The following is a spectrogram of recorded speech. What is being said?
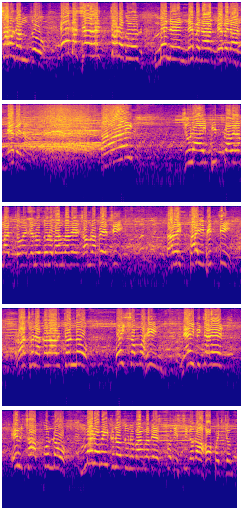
ষড়যন্ত্র এদেশের জনগণ মেনে নেবে না নেবে না নেবে না। তাই জুলাই বিপ্লবের মাধ্যমে যে নতুন বাংলাদেশ আমরা পেয়েছি, তার স্থায়ী ভিত্তি রচনা করার জন্য বৈষম্যহীন, ন্যায় বিচারের, ইনসাফপূর্ণ, মানবিক নতুন বাংলাদেশ প্রতিষ্ঠিত না হওয়া পর্যন্ত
